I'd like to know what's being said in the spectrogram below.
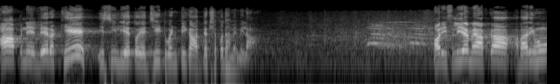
आपने ले रखी, इसीलिए तो ये जी ट्वेंटी का अध्यक्ष पद हमें मिला। और इसलिए मैं आपका आभारी हूँ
